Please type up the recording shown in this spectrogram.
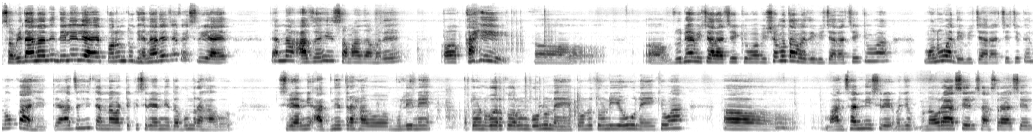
संविधानाने दिलेले आहेत परंतु घेणाऱ्या ज्या काही स्त्रिया आहेत त्यांना आजही समाजामध्ये काही जुन्या विचाराचे किंवा विषमतावादी विचाराचे किंवा मनुवादी विचाराचे जे काही लोक आहेत ते आजही त्यांना वाटतं की स्त्रियांनी दबून राहावं. स्त्रियांनी आज्ञेत राहावं मुलीने तोंड वर करून बोलू नये तोंडतोंडी येऊ नये किंवा माणसांनी श्रे म्हणजे नवरा असेल सासरा असेल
